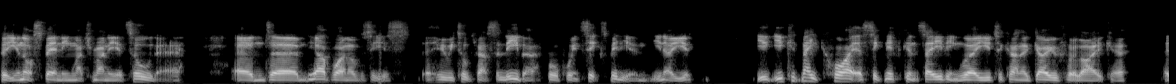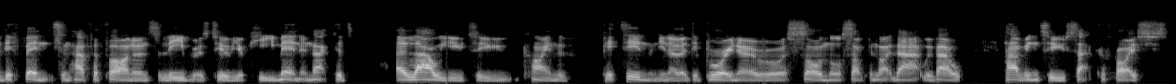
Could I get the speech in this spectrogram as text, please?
but you're not spending much money at all there. And um, the other one, obviously, is who we talked about, Saliba, 4.6 million. You know, you, you you could make quite a significant saving were you to kind of go for like a, a defence and have Fofana and Saliba as two of your key men, and that could allow you to kind of fit in, you know, a De Bruyne or a Son or something like that without having to sacrifice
